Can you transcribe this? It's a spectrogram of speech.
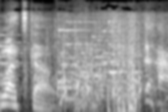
Let's go.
